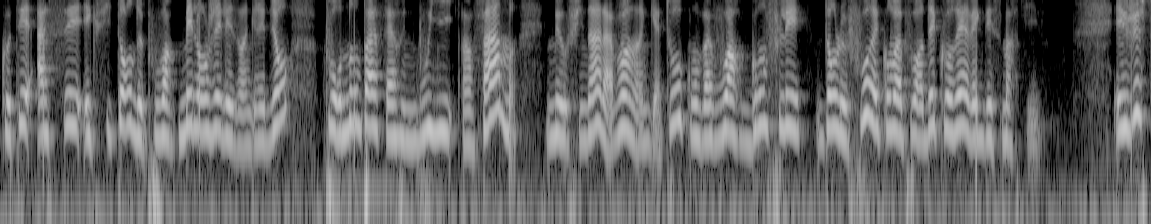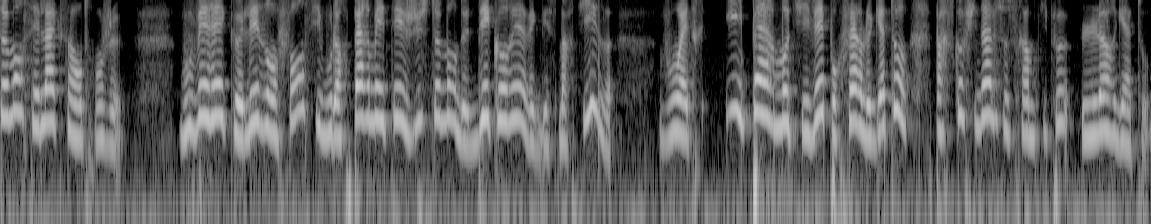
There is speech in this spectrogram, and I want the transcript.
côté assez excitant de pouvoir mélanger les ingrédients pour non pas faire une bouillie infâme, mais au final avoir un gâteau qu'on va voir gonfler dans le four et qu'on va pouvoir décorer avec des Smarties. Et justement, c'est là que ça entre en jeu. Vous verrez que les enfants, si vous leur permettez justement de décorer avec des Smarties, vont être hyper motivés pour faire le gâteau, parce qu'au final, ce sera un petit peu leur gâteau.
